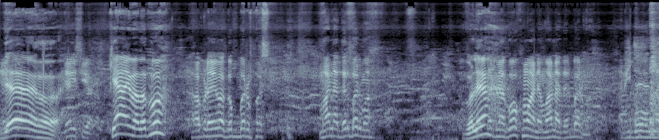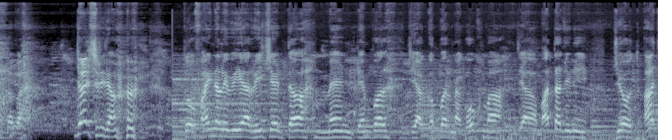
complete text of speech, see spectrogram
જય હો. જય સિયા ક્યાં આવ્યા બાપુ? આપણે એવા ગબ્બર ફસ માના દરબારમાં. બોલે? ના ગોખમાં ને માના દરબારમાં. અને જય બાબા જય શ્રી રામ તો finally we are reach at the main temple જ્યાં ગબ્બરના ગોખમાં જ્યાં માતાજીની જ્યોત. આજ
